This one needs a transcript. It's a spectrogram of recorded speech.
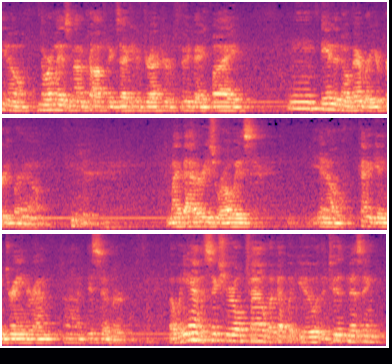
you know, normally as a nonprofit executive director of food bank, by mm, the end of November, you're pretty burnt out. My batteries were always, you know, kind of getting drained around uh, December. But when you have a six-year-old child look up at you with a tooth missing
